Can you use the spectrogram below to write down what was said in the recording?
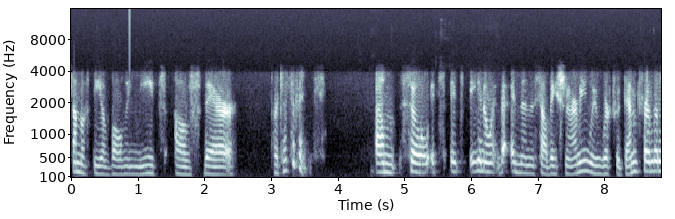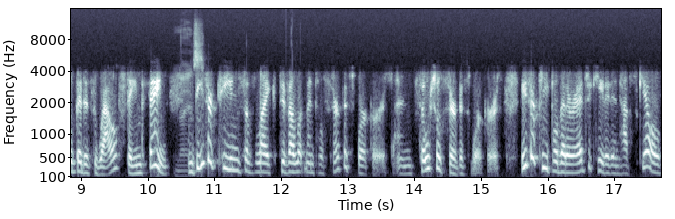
some of the evolving needs of their participants. Um, so it's it's you know, and then the Salvation Army, we worked with them for a little bit as well. Same thing. Nice. These are teams of like developmental service workers and social service workers. These are people that are educated and have skills,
